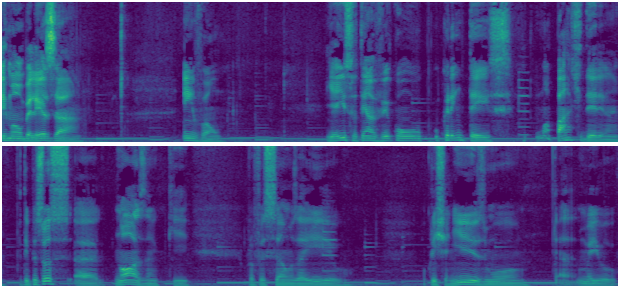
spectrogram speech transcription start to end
irmão, beleza? Em vão. E é isso, tem a ver com o, o crentez. Uma parte dele, né? Tem pessoas, é, nós, né, que professamos aí o, o cristianismo, é, no meio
